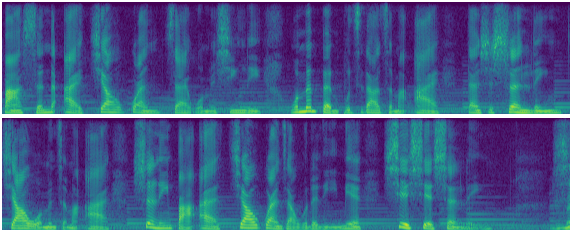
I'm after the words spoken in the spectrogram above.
把神的爱浇灌在我们心里。我们本不知道怎么爱，但是圣灵教我们怎么爱。圣灵把爱浇灌在我的里面。谢谢圣灵。是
